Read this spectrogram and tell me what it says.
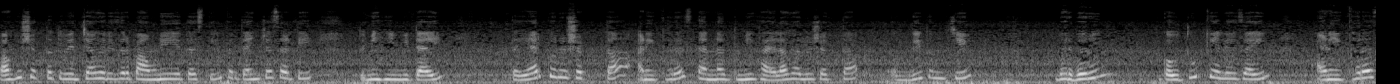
पाहू शकता तुमच्या घरी जर पाहुणे येत असतील तर त्यांच्यासाठी तुम्ही ही मिठाई तयार करू शकता आणि खरंच त्यांना तुम्ही खायला घालू शकता. अगदी तुमची भरभरून कौतुक केले जाईल. आणि खरंच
